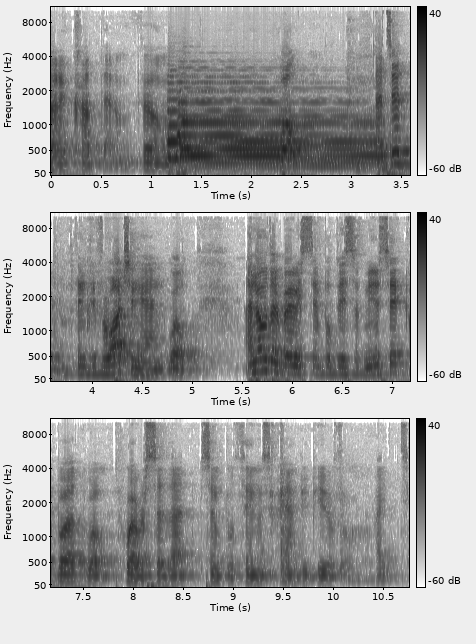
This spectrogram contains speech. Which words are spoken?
I cut that on film. Well, that's it. Thank you for watching, and well, I know they're very simple piece of music, but well, whoever said that simple things can't be beautiful, right?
